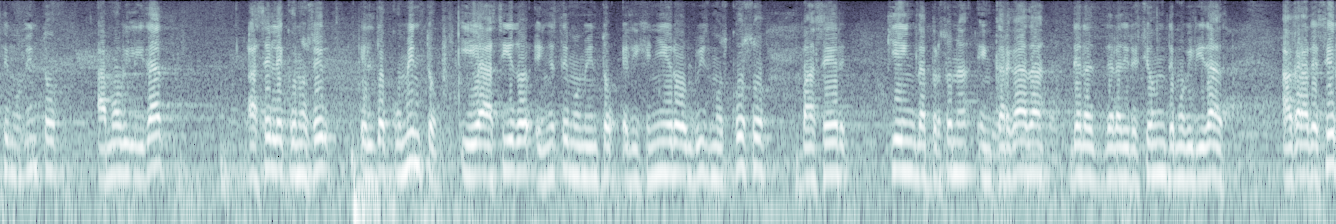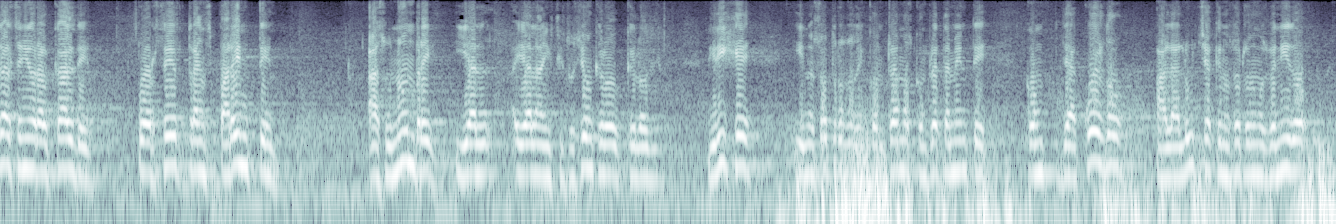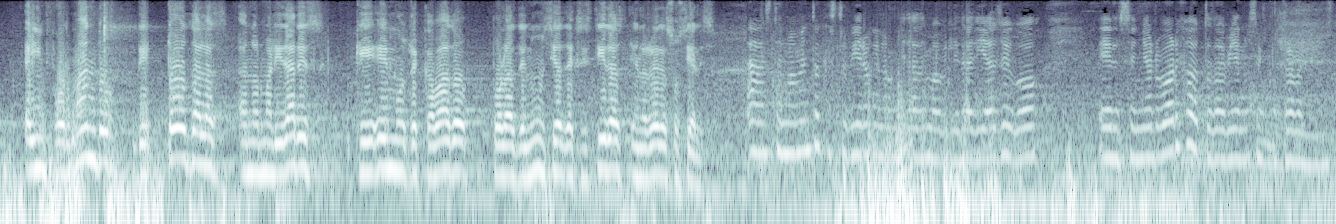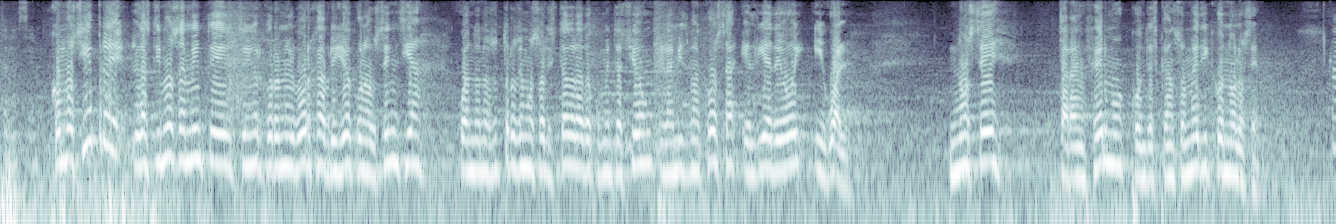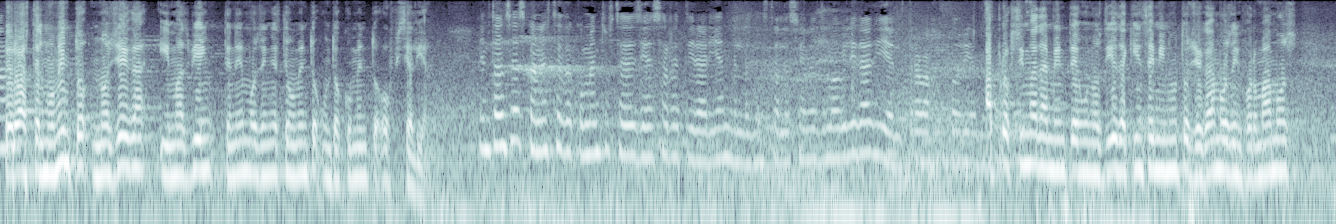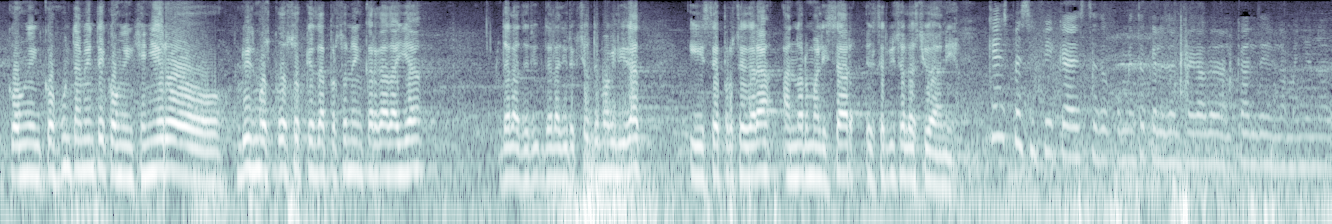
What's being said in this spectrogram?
este momento a movilidad hacerle conocer el documento y ha sido en este momento el ingeniero Luis Moscoso va a ser quien la persona encargada de la, de la dirección de movilidad. Agradecer al señor alcalde por ser transparente a su nombre y, al, y a la institución que lo, que lo dirige y nosotros nos encontramos completamente de acuerdo a la lucha que nosotros hemos venido e informando de todas las anormalidades que hemos recabado por las denuncias existidas en las redes sociales. Hasta el momento que estuvieron en la unidad de movilidad, ¿ya llegó el señor Borja o todavía no se encontraba en la instalación? Como siempre, lastimosamente el señor coronel Borja brilló con ausencia. Cuando nosotros hemos solicitado la documentación, la misma cosa, el día de hoy igual. No sé, estará enfermo, con descanso médico, no lo sé. Pero hasta el momento nos llega y más bien tenemos en este momento un documento oficial ya. Entonces, con este documento ustedes ya se retirarían de las instalaciones de movilidad y el trabajo podría. Aproximadamente unos 10 a 15 minutos llegamos e informamos con, en- conjuntamente con el ingeniero Luis Moscoso, que es la persona encargada ya de la, de la dirección de movilidad, y se procederá a normalizar el servicio a la ciudadanía. ¿Qué especifica este documento que les ha entregado el alcalde en la mañana?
